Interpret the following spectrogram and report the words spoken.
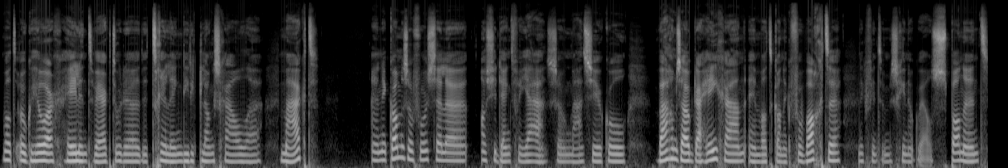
Wat ook heel erg helend werkt door de, de trilling die de klankschaal uh, maakt. En ik kan me zo voorstellen als je denkt van ja, zo'n maancirkel, waarom zou ik daarheen gaan en wat kan ik verwachten? Ik vind het misschien ook wel spannend.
